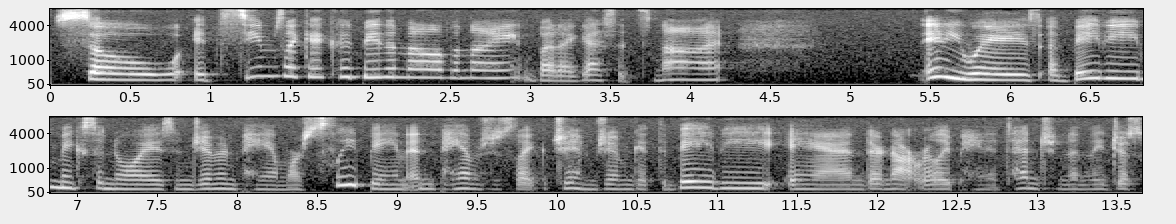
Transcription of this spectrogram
So it seems like it could be the middle of the night, but I guess it's not. Anyways, a baby makes a noise, and Jim and Pam were sleeping, and Pam's just like, Jim, Jim, get the baby, and they're not really paying attention, and they just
